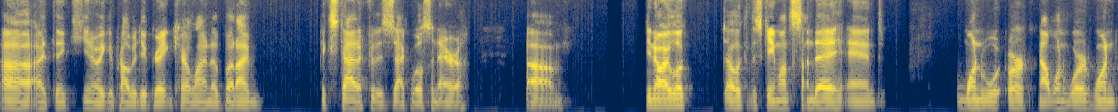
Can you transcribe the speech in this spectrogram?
Uh, I think you know he could probably do great in Carolina, but I'm ecstatic for this Zach Wilson era. Um, you know, I look I look at this game on Sunday, and one word or not one word, one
